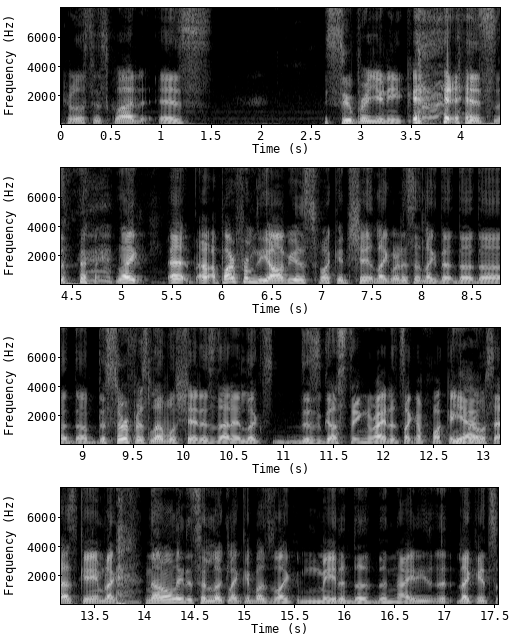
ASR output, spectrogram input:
Cruelty Squad is super unique. it's like uh, apart from the obvious fucking shit, like what is it? Like the, the the the the surface level shit is that it looks disgusting, right? It's like a fucking yeah. gross ass game. Like not only does it look like it was like made in the the nineties, like it's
